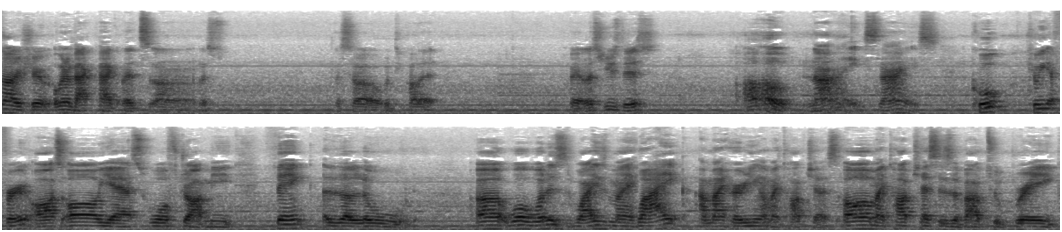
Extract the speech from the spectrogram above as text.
Not sure. Open a backpack. Let's uh let's let's uh what do you call that? Okay, let's use this. Oh, nice, nice. Cool. Can we get fur? Awesome. Oh yes, wolf drop meat. Thank the Lord. Uh, well, what is? Why is my? Why am I hurting on my top chest? Oh, my top chest is about to break,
